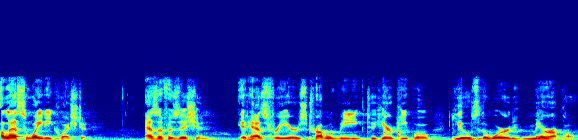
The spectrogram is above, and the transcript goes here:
A less weighty question. As a physician, it has for years troubled me to hear people use the word miracle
